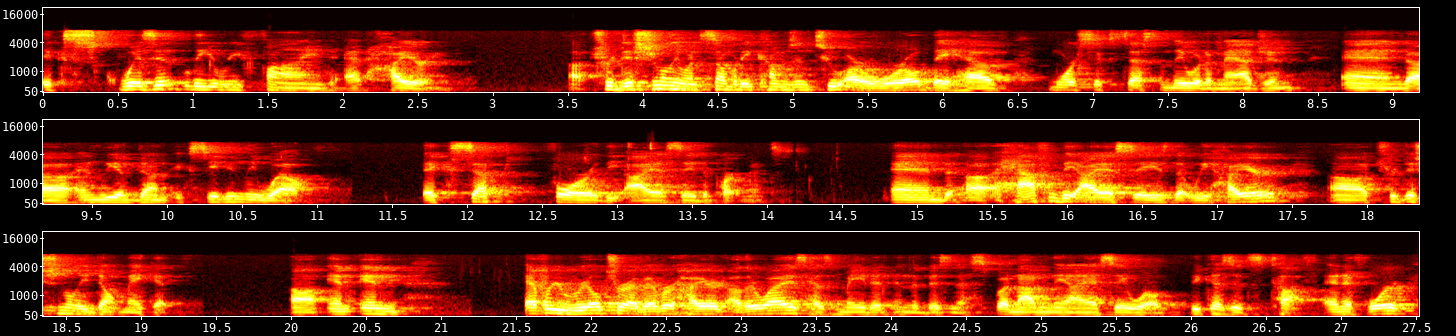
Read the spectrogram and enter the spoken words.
exquisitely refined at hiring. Uh, traditionally, when somebody comes into our world, they have more success than they would imagine and uh, and we have done exceedingly well, except for the ISA department. And uh, half of the ISAs that we hire uh, traditionally don't make it. Uh, and and every realtor I've ever hired otherwise has made it in the business, but not in the ISA world because it's tough. And if we're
